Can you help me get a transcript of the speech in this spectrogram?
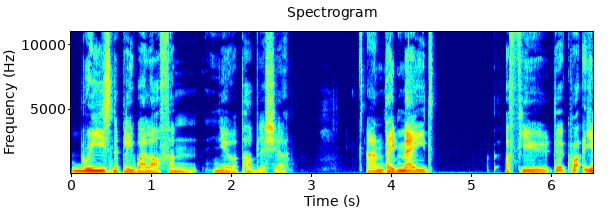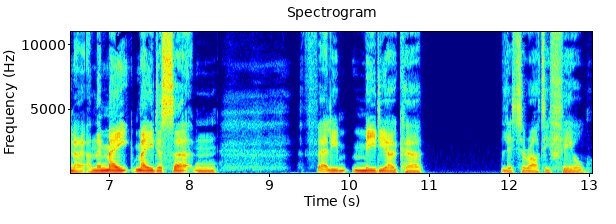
reasonably well off and knew a publisher. And they made a few quite you know, and they make made a certain fairly mediocre literati feel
